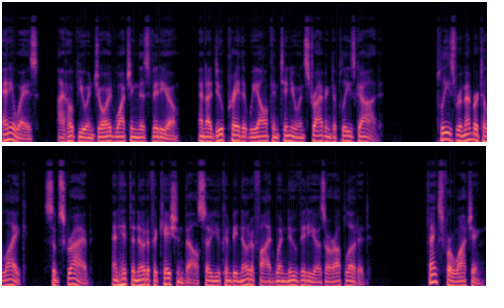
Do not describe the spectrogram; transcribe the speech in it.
Anyways, I hope you enjoyed watching this video, and I do pray that we all continue in striving to please God. Please remember to like, subscribe, and hit the notification bell so you can be notified when new videos are uploaded. Thanks for watching.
